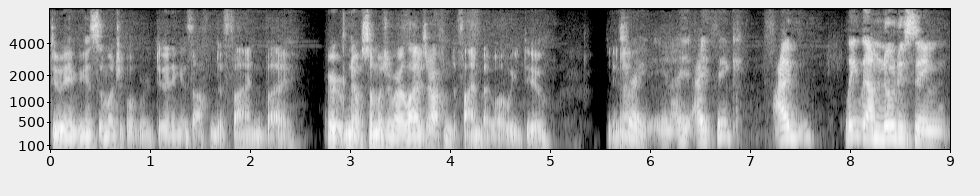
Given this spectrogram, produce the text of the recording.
doing because so much of what we're doing is often defined by, or no, so much of our lives are often defined by what we do. You know. That's right, and I, I think I lately I'm noticing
